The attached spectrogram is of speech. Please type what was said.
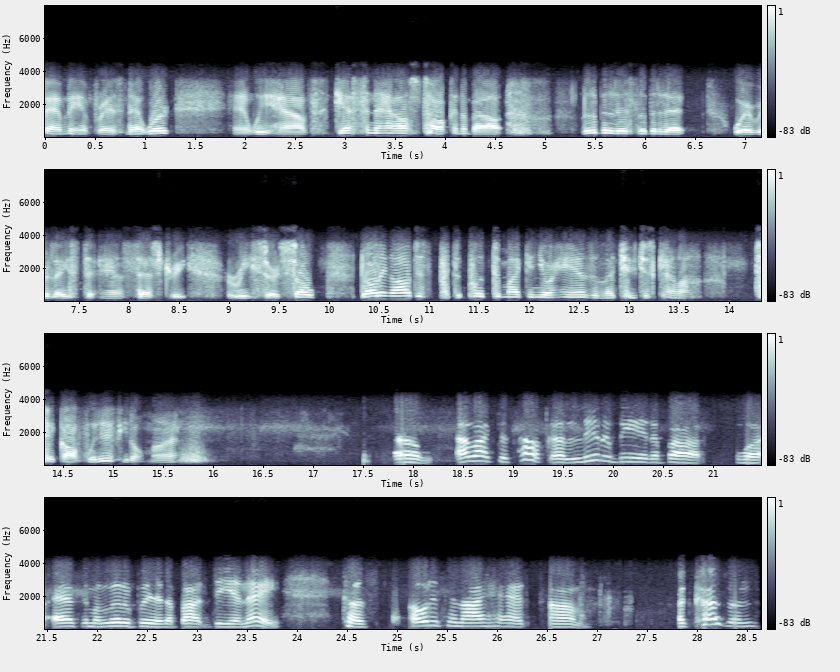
Family and Friends Network, and we have guests in the house talking about a little bit of this, a little bit of that, where it relates to ancestry research. So, Darlene, I'll just put put the mic in your hands and let you just kind of take off with it, if you don't mind. Um, I like to talk a little bit about, well, ask him a little bit about DNA, because Otis and I had um, a cousin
